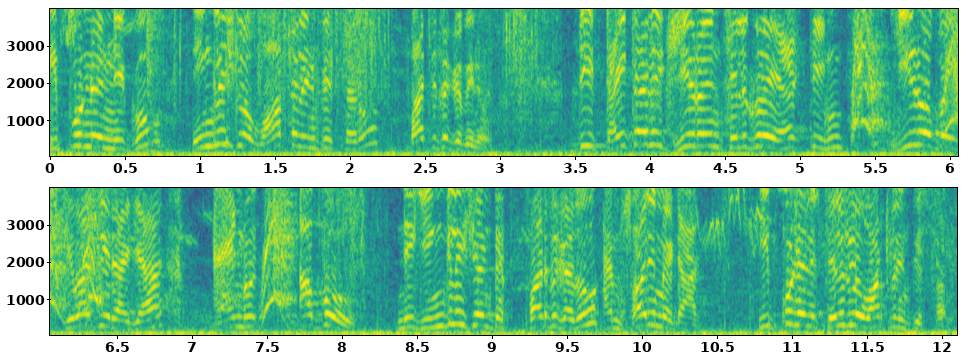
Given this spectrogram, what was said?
ఇప్పుడు నేను నీకు ఇంగ్లీష్లో వార్తలు వినిపిస్తాను. బాధ్యతగా విను ది టైటానిక్ హీరోయిన్ తెలుగులో యాక్టింగ్ హీరో పై శివాజీ రాజా అండ్ అబ్బో నీకు ఇంగ్లీష్ అంటే పడదు కదా? ఐఎమ్ సారీ మై డాక్ ఇప్పుడు నేను తెలుగులో వార్తలు వినిపిస్తాను.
